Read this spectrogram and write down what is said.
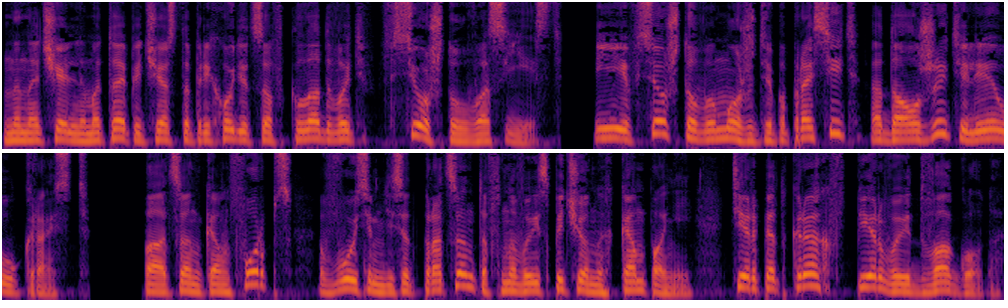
На начальном этапе часто приходится вкладывать все, что у вас есть, и все, что вы можете попросить, одолжить или украсть. По оценкам Forbes, 80% новоиспеченных компаний терпят крах в первые два года.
